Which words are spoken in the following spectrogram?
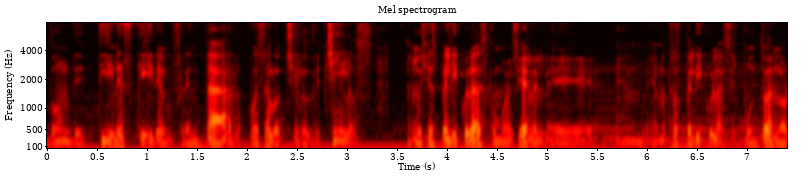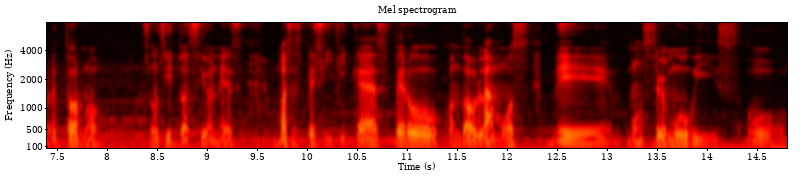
donde tienes que ir a enfrentar pues a los chilos de chilos. muchas películas, como decía eh, en, en otras películas, el punto de no retorno son situaciones más específicas, pero cuando hablamos de monster movies o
